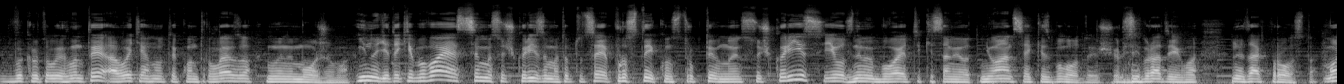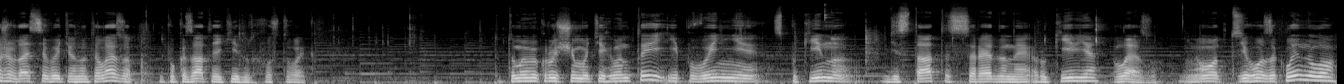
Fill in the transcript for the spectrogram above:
Викрутили гвинти, а витягнути контролезо ми не можемо. Іноді таке буває з цими сучкорізами, тобто це простий конструктивний сучкоріз, і от з ними бувають такі самі от нюанси, як і з болотою, що розібрати його не так просто. Може вдасться витягнути лезо і показати, який тут хвостовик. Тобто ми викручуємо ті гвинти і повинні спокійно дістати зсередини руків'я лезо. От Його заклинило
